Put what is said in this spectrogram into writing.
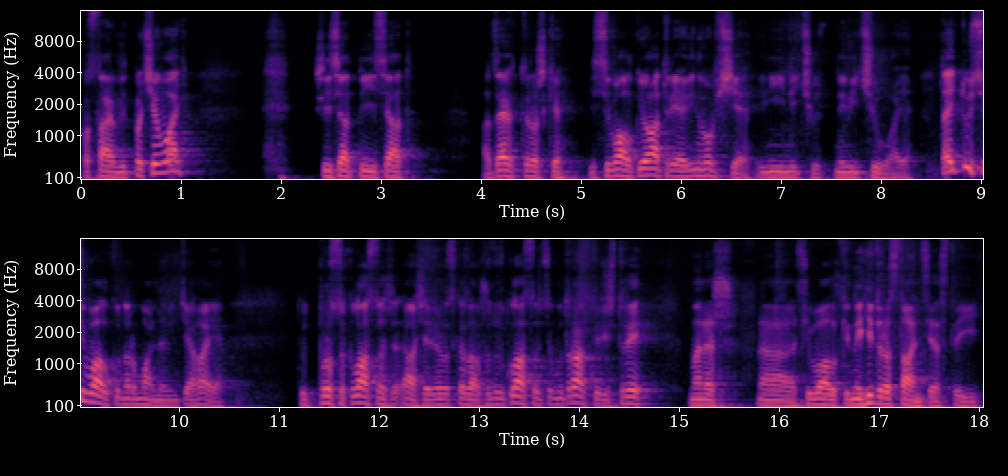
поставив відпочивати 60-50, а це трошки і сівалку, і атрія він взагалі її не відчуває. Та й ту сівалку нормально він тягає. Тут просто класно, а ще не розказав, що тут класно в цьому тракторі ж три. У мене ж на сівалці не гідростанція стоїть,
